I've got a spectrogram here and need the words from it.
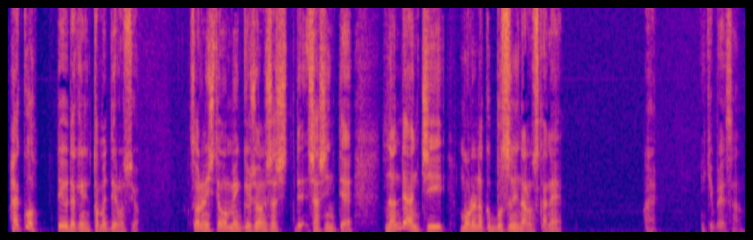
早くっていうだけに止めてるんですよ。それにしても免許証の写真って写真ってなんでアンチ漏れなくブスになるんですかね。はい。池ペイさん。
